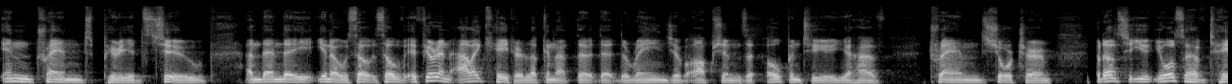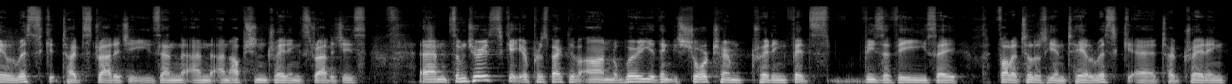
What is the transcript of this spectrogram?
in trend periods too. And then they, you know, so so if you're an allocator looking at the the, the range of options open to you, you have trend, short term, but also you, you also have tail risk type strategies and and, and option trading strategies. Um, so I'm curious to get your perspective on where you think short term trading fits vis-a-vis, say, volatility and tail risk uh, type trading,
